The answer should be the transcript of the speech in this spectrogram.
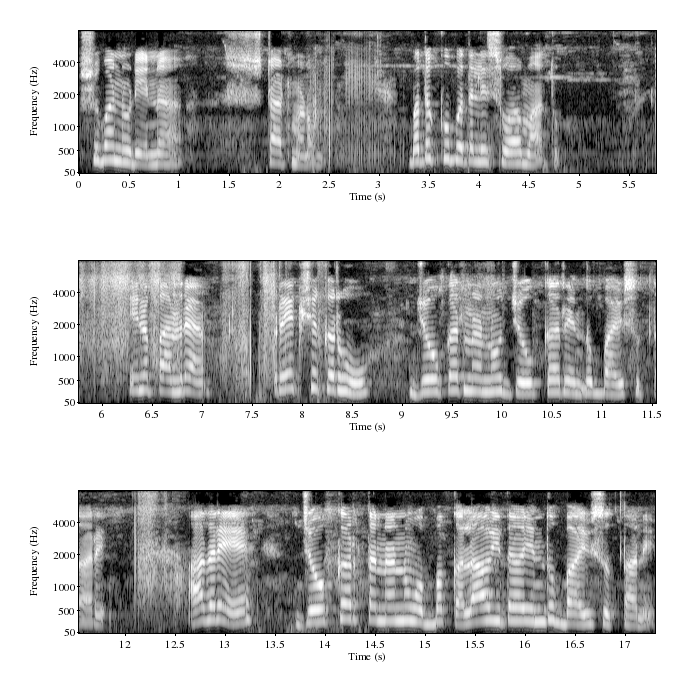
ಶುಭ ನುಡಿಯನ್ನು ಸ್ಟಾರ್ಟ್ ಮಾಡೋಣ. ಬದುಕು ಬದಲಿಸುವ ಮಾತು. ಏನಪ್ಪ ಅಂದರೆ ಪ್ರೇಕ್ಷಕರು ಜೋಕರ್ನನ್ನು ಜೋಕರ್ ಎಂದು ಭಾವಿಸುತ್ತಾರೆ. ಆದರೆ ಜೋಕರ್ ತನ್ನನ್ನು ಒಬ್ಬ ಕಲಾವಿದ ಎಂದು ಭಾವಿಸುತ್ತಾನೆ.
